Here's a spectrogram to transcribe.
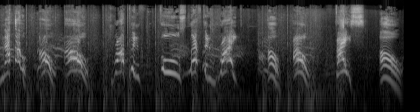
No! Oh! Oh! Dropping fools left and right! Oh! Oh! Face! Oh!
